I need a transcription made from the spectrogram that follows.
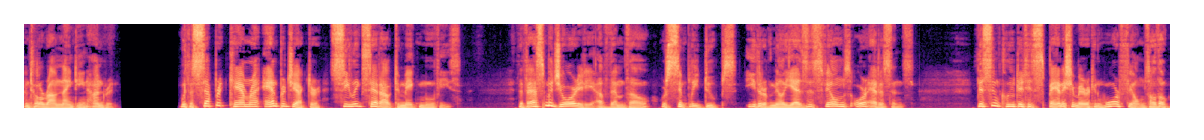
until around 1900. With a separate camera and projector, Selig set out to make movies. The vast majority of them, though, were simply dupes, either of Méliès's films or Edison's. This included his Spanish American War films, although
